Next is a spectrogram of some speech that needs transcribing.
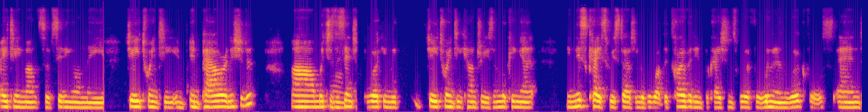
18 months of sitting on the G20 Empower initiative, um, which is mm. essentially working with G20 countries and looking at, in this case, we started to look at what the COVID implications were for women in the workforce. And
